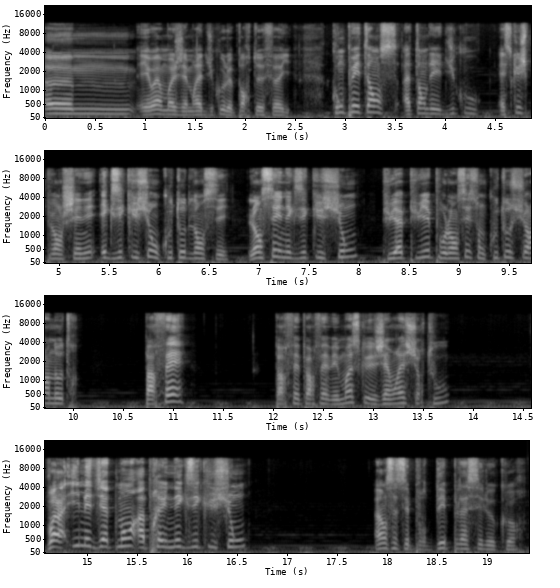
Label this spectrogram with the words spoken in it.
Euh, et ouais, moi j'aimerais du coup le portefeuille. Compétences, attendez, du coup, est-ce que je peux enchaîner? Exécution au couteau de lancer. Lancer une exécution, puis appuyer pour lancer son couteau sur un autre. Parfait Parfait, parfait. Mais moi ce que j'aimerais surtout... Voilà, immédiatement après une exécution... Ah non, ça c'est pour déplacer le corps.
